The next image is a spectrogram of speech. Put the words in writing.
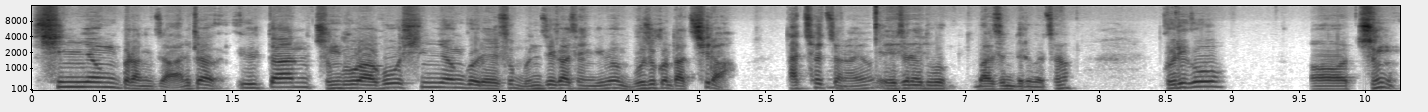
신용 불황자. 그러니까 일단 중국하고 신용 거래에서 문제가 생기면 무조건 다 치라. 다 쳤잖아요. 네. 예전에도 말씀드린 것처럼. 그리고 어, 중,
